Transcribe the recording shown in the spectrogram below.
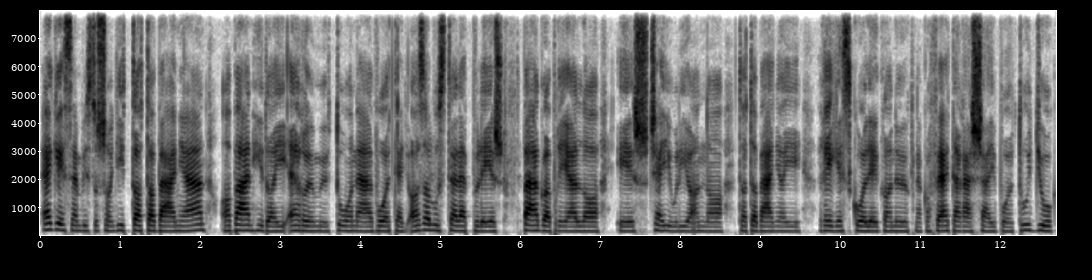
Egészen biztos, hogy itt Tatabányán, a Bánhidai erőmű tónál volt egy azalusz település, Pál Gabriella és Cseh Julianna tatabányai régész kolléganőknek a feltárásáiból tudjuk,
